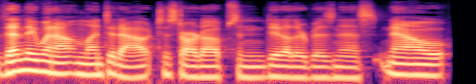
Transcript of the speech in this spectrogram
then they went out and lent it out to startups and did other business. Now,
